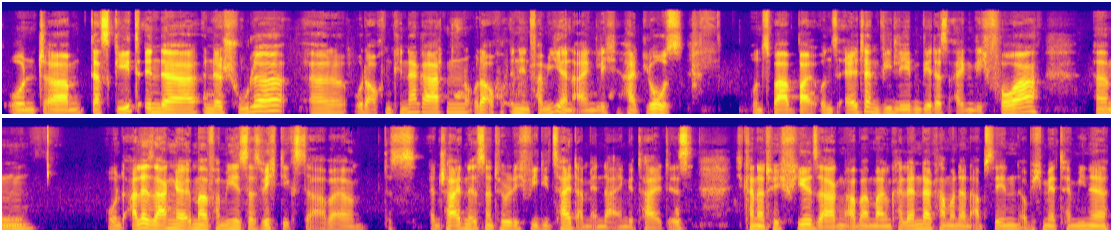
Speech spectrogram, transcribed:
Und ähm, das geht in der, in der Schule äh, oder auch im Kindergarten oder auch in den Familien eigentlich halt los. Und zwar bei uns Eltern, wie leben wir das eigentlich vor? Ähm, Mhm. Und alle sagen ja immer, Familie ist das Wichtigste, aber das Entscheidende ist natürlich, wie die Zeit am Ende eingeteilt ist. Ich kann natürlich viel sagen, aber in meinem Kalender kann man dann absehen, ob ich mehr Termine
